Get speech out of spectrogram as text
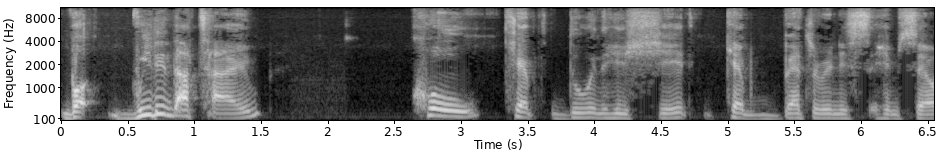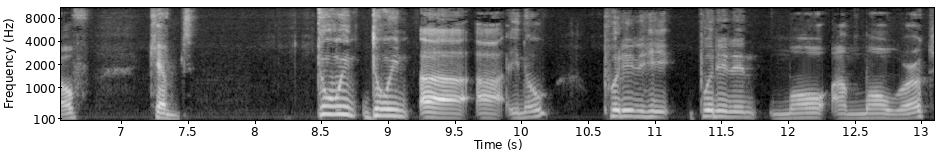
But within that time, Cole kept doing his shit, kept bettering his, himself, kept doing doing uh uh you know putting he putting in more and more work.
